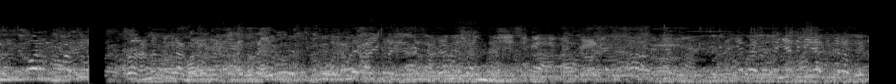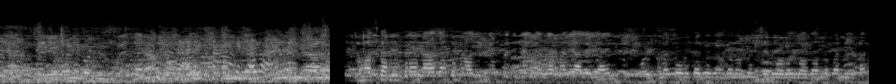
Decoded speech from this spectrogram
चालतो. ये बात तो ये भी नहीं है अपने लोग। नमस्कार मित्रांनो आज आपण राजूर गणपती बाजारमध्ये आलेलो आहे. भेटला तोडकाच्या बाजारला पण शनिवार बाजारला पण येतात.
